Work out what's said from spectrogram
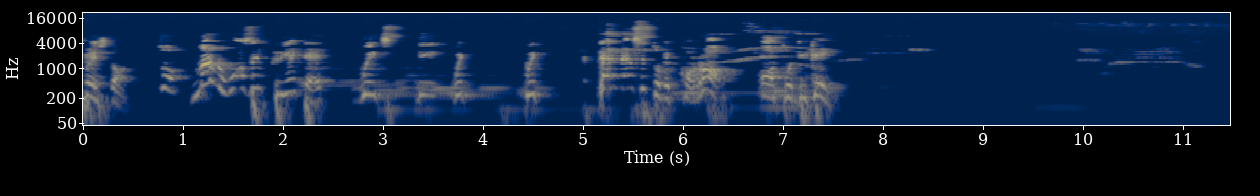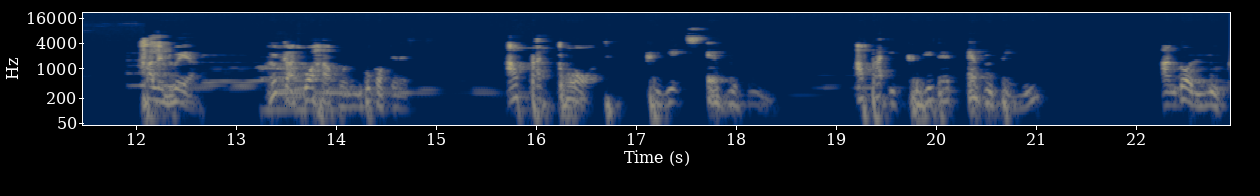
Praise God. So man wasn't created with the with with tendency to be corrupt or to decay. Hallelujah. Look at what happened in the book of Genesis. After God creates everything, after He created everything, and God look.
